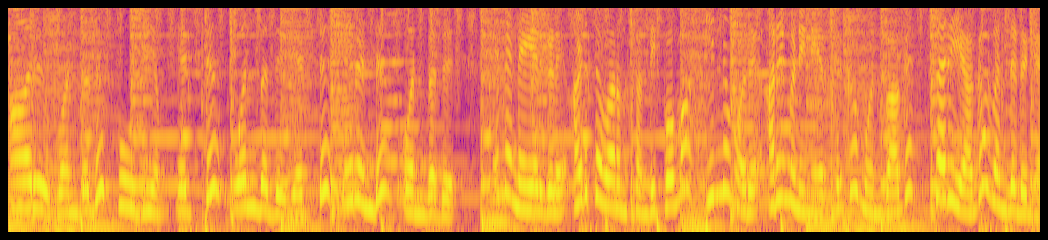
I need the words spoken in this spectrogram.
ஆறு ஒன்பது பூஜ்ஜியம் எட்டு ஒன்பது எட்டு இரண்டு ஒன்பது. இந்த நேயர்களை அடுத்த வாரம் சந்திப்போமா? இன்னும் ஒரு அரை மணி நேரத்திற்கு முன்பாக சரியாக வந்துடுங்க.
